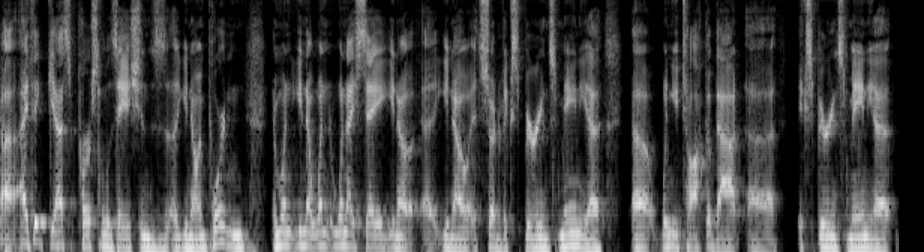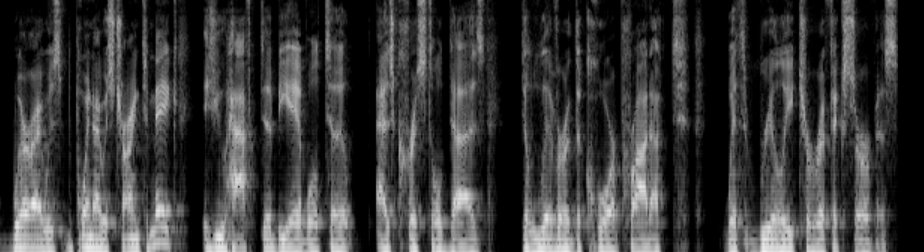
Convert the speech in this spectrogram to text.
Uh, I think yes, personalization's uh, you know important, and when you know when when I say you know uh, you know it's sort of experience mania. Uh, when you talk about uh, experience mania, where I was the point I was trying to make is you have to be able to, as Crystal does, deliver the core product with really terrific service.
